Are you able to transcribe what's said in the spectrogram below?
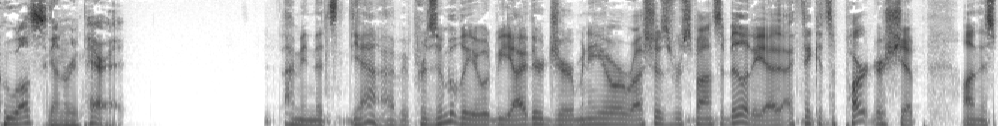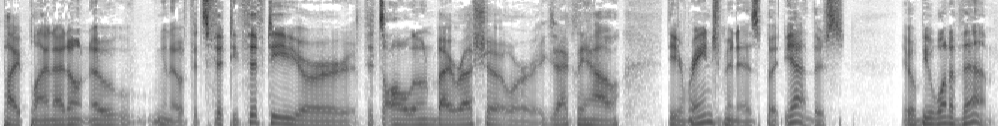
Who else is going to repair it? I mean, that's yeah. I mean, presumably, it would be either Germany or Russia's responsibility. I, I think it's a partnership on this pipeline. I don't know, you know, if it's 50-50 or if it's all owned by Russia or exactly how the arrangement is. But yeah, there's it would be one of them.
